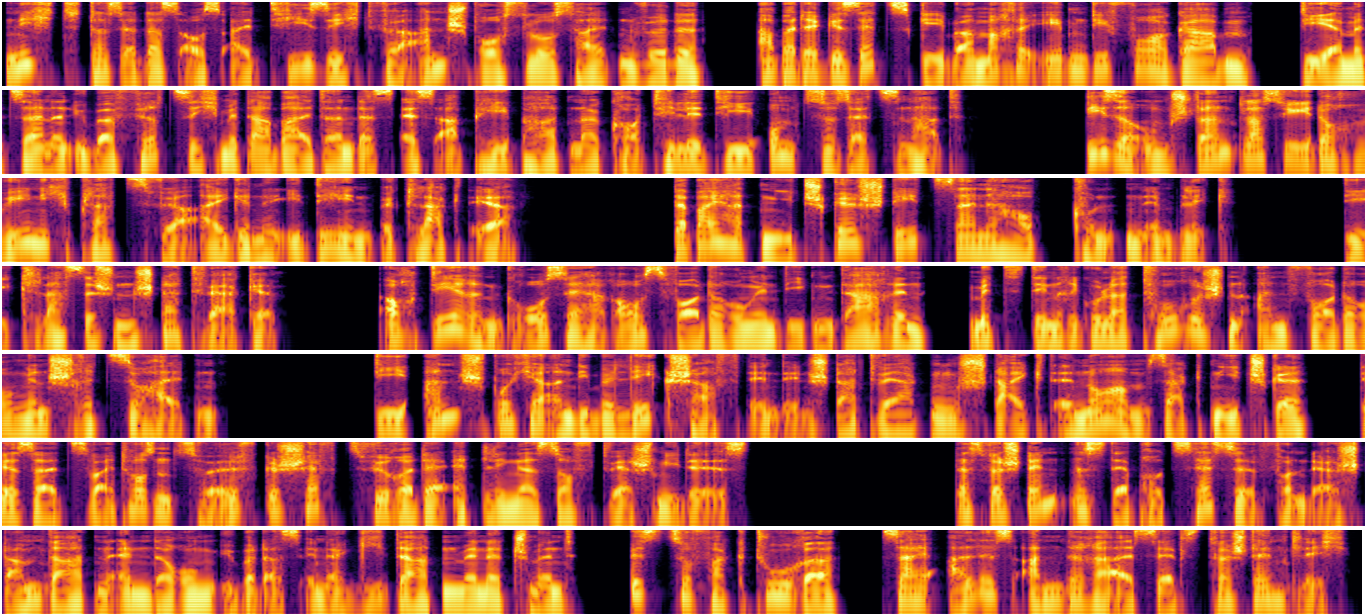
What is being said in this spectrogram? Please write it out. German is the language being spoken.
Nicht, dass er das aus IT-Sicht für anspruchslos halten würde, aber der Gesetzgeber mache eben die Vorgaben, die er mit seinen über 40 Mitarbeitern des SAP-Partner Cortility umzusetzen hat. Dieser Umstand lasse jedoch wenig Platz für eigene Ideen, beklagt er. Dabei hat Nitschke stets seine Hauptkunden im Blick. Die klassischen Stadtwerke. Auch deren große Herausforderungen liegen darin, mit den regulatorischen Anforderungen Schritt zu halten. Die Ansprüche an die Belegschaft in den Stadtwerken steigt enorm, sagt Nitschke, der seit 2012 Geschäftsführer der Ettlinger Softwareschmiede ist. Das Verständnis der Prozesse von der Stammdatenänderung über das Energiedatenmanagement bis zur Faktura sei alles andere als selbstverständlich.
